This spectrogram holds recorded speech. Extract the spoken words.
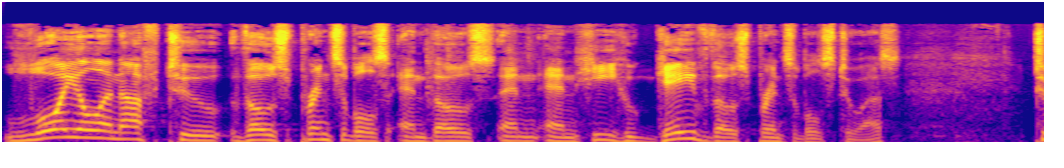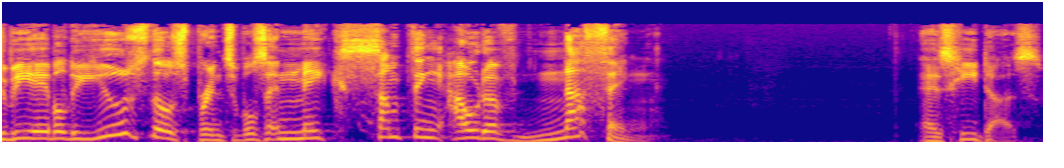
loyal enough to those principles and those and, and he who gave those principles to us to be able to use those principles and make something out of nothing as he does.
